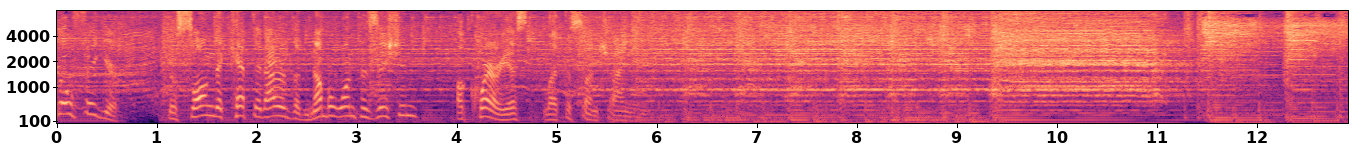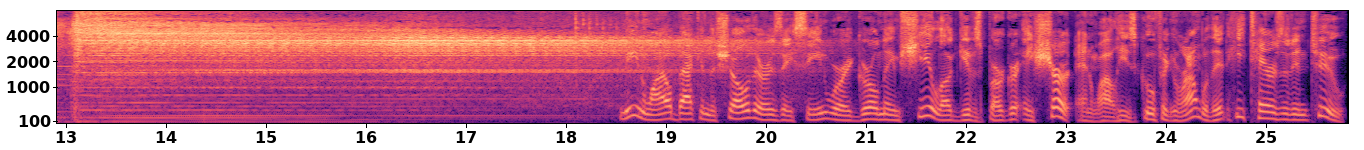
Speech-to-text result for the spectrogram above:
go figure. The song that kept it out of the number one position, Aquarius, Let the Sun Shine In. Meanwhile, back in the show, there is a scene where a girl named Sheila gives Berger a shirt, and while he's goofing around with it, he tears it in two.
